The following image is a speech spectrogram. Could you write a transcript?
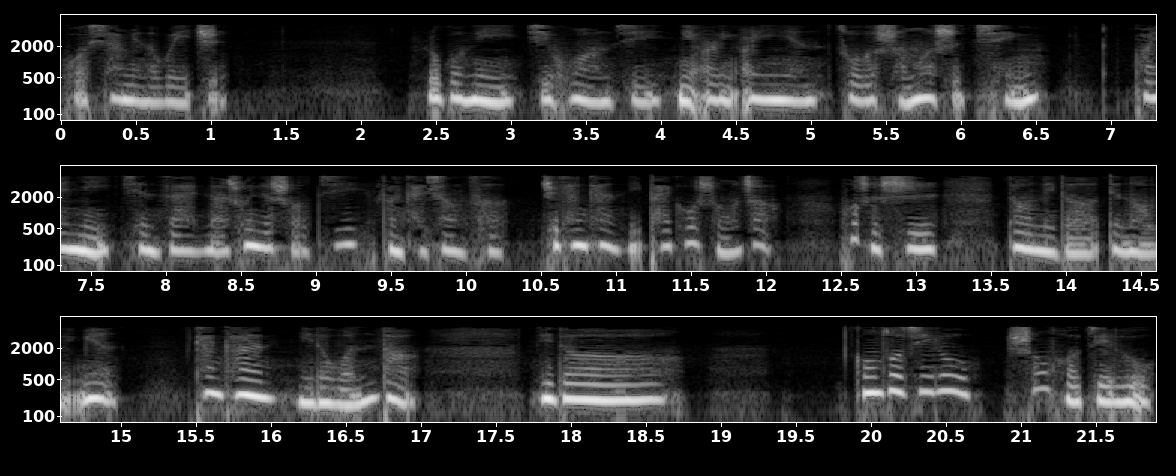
或下面的位置。如果你几乎忘记你二零二一年做了什么事情，欢迎你现在拿出你的手机，翻开相册，去看看你拍过什么照，或者是到你的电脑里面看看你的文档、你的工作记录。生活记录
